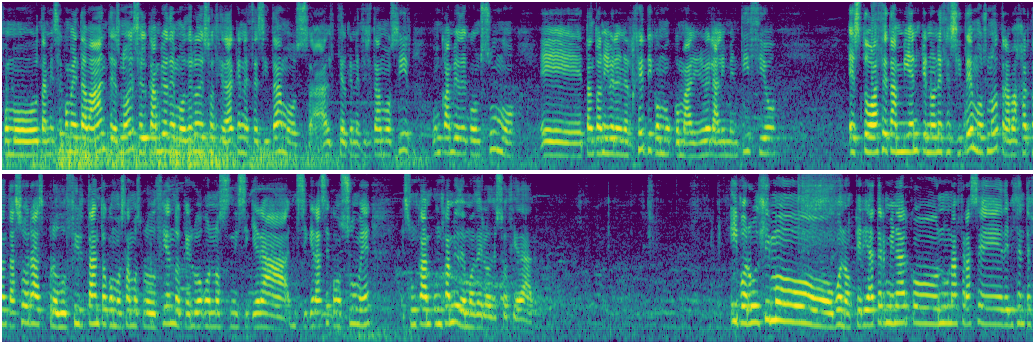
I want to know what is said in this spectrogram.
Como también se comentaba antes, ¿no? es el cambio de modelo de sociedad que necesitamos, hacia el que necesitamos ir, un cambio de consumo, eh, tanto a nivel energético como, a nivel alimenticio. Esto hace también que no necesitemos ¿no? trabajar tantas horas, producir tanto como estamos produciendo, que luego no, ni, siquiera, ni siquiera se consume, es un, un cambio de modelo de sociedad. Y por último, bueno, quería terminar con una frase de Vicente,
